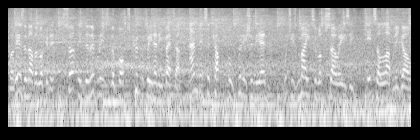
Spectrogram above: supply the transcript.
Well, here's another look at it. Certainly delivery into the box couldn't have been any better. And it's a comfortable finish in the end, which is made to look so easy. It's a lovely goal.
